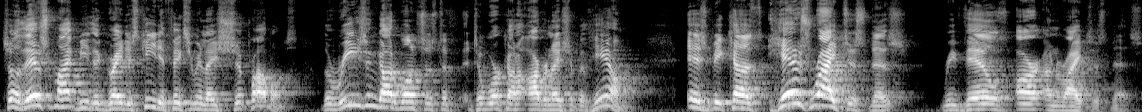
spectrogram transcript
So this might be the greatest key to fixing relationship problems. The reason God wants us to, to work on our relationship with Him is because his righteousness reveals our unrighteousness.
